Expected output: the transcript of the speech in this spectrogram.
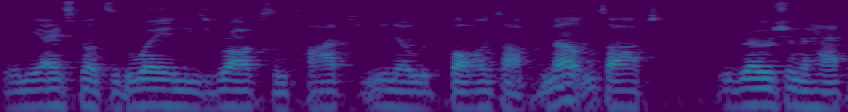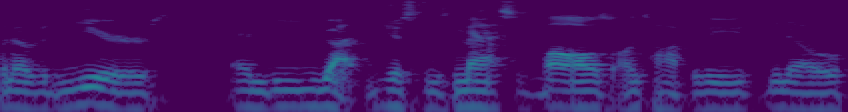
When the ice melted away and these rocks and tops, you know, would fall on top of the mountaintops, erosion would happen over the years, and the, you got just these massive balls on top of these, you know,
